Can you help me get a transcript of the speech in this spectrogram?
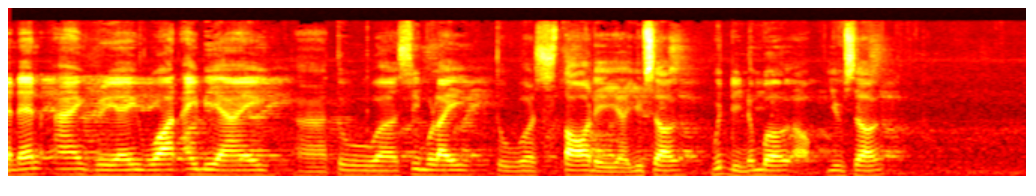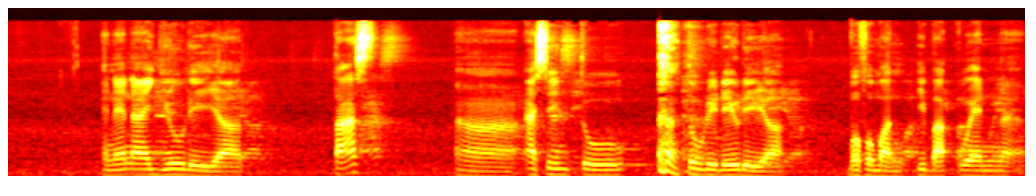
And then I create one API uh, to uh, simulate to uh, store the uh, user with the number of user. And then I use the uh, task uh, async to to reduce the uh, performance impact when uh,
